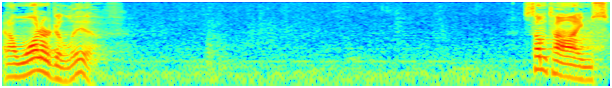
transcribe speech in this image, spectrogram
And I want her to live. Sometimes,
